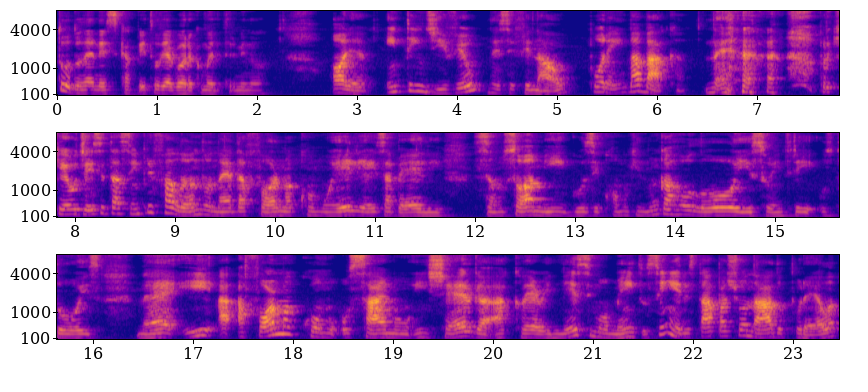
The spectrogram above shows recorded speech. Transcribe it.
Tudo, né, nesse capítulo e agora como ele terminou. Olha, entendível nesse final, porém babaca, né? Porque o Jace tá sempre falando, né, da forma como ele e a Isabelle são só amigos e como que nunca rolou isso entre os dois, né? E a, a forma como o Simon enxerga a Clary nesse momento, sim, ele está apaixonado por ela,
